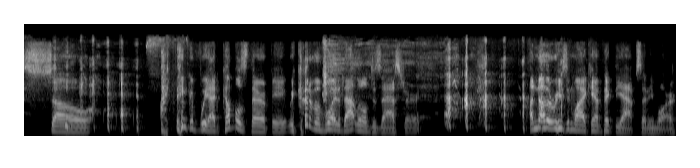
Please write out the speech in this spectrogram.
So I think if we had couples therapy, we could have avoided that little disaster. Another reason why I can't pick the apps anymore.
